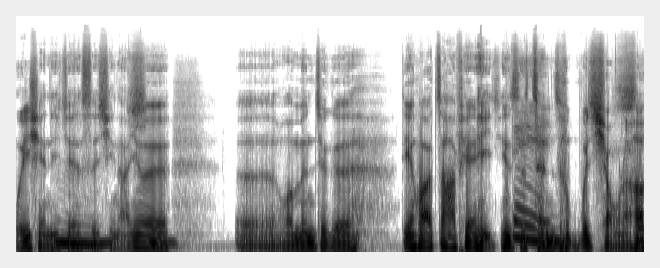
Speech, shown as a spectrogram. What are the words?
危险的一件事情啊，因为呃，我们这个电话诈骗已经是层出不穷了哈。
